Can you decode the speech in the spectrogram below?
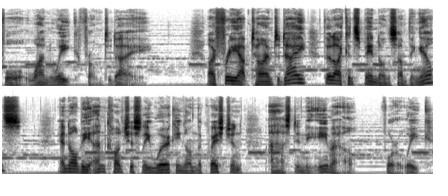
for one week from today. I free up time today that I can spend on something else, and I'll be unconsciously working on the question asked in the email for a week.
